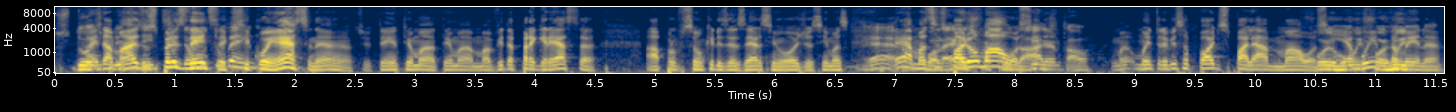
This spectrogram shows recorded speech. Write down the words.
Os dois Ainda mais os se presidentes muito é que se conhecem, né? Tem, tem, uma, tem uma, uma vida pregressa à profissão que eles exercem hoje, assim, mas. É, É, mas espalhou mal, assim, né? Uma, uma entrevista pode espalhar mal, Foi assim. e é ruim, ruim também, ruim. né?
